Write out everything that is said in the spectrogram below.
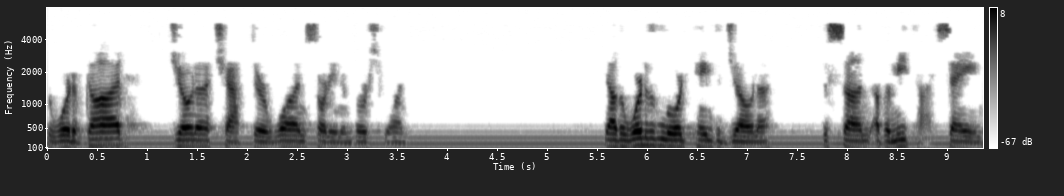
the Word of God, Jonah chapter 1, starting in verse 1. Now the word of the Lord came to Jonah, the son of Amittai, saying,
